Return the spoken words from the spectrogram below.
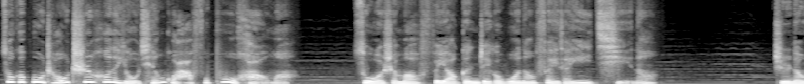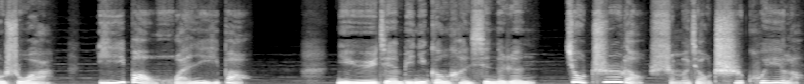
做个不愁吃喝的有钱寡妇不好吗？做什么非要跟这个窝囊废在一起呢？只能说啊，一报还一报。你遇见比你更狠心的人，就知道什么叫吃亏了。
